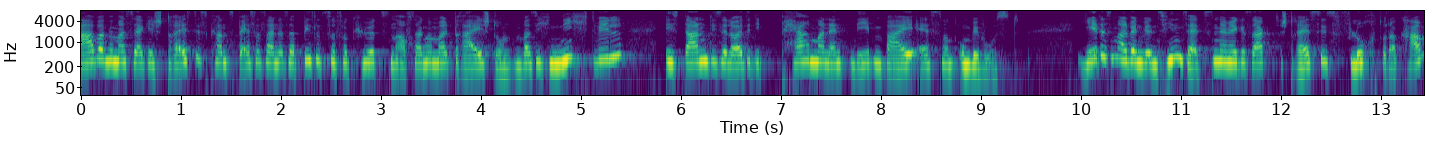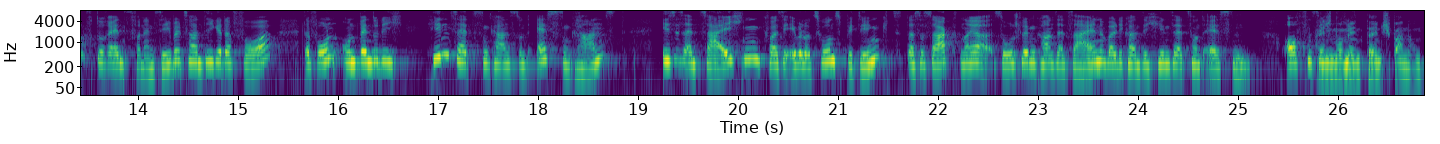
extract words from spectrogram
Aber wenn man sehr gestresst ist, kann es besser sein, das ein bisschen zu verkürzen auf, sagen wir mal, drei Stunden. Was ich nicht will, ist dann diese Leute, die permanent nebenbei essen und unbewusst. Jedes Mal, wenn wir uns hinsetzen, wir haben ja gesagt, Stress ist Flucht oder Kampf. Du rennst von einem Säbelzahntiger davor, davon. Und wenn du dich hinsetzen kannst und essen kannst, ist es ein Zeichen, quasi evolutionsbedingt, dass er sagt, naja, so schlimm kann es nicht sein, weil die kann sich hinsetzen und essen. Offensichtlich. Ein Moment der Entspannung.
